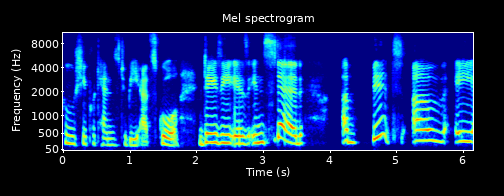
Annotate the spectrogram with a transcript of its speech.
who she pretends to be at school. Daisy is instead a bit of a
